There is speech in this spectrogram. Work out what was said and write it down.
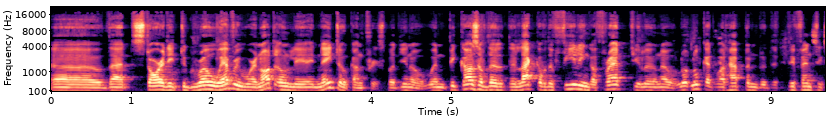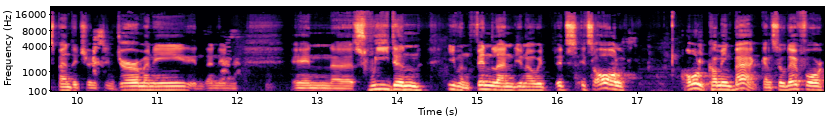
uh, that started to grow everywhere, not only in NATO countries, but you know, when because of the, the lack of the feeling of threat, you know, look, look at what happened with the defense expenditures in Germany and then in in uh, Sweden, even Finland. You know, it, it's it's all all coming back, and so therefore,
